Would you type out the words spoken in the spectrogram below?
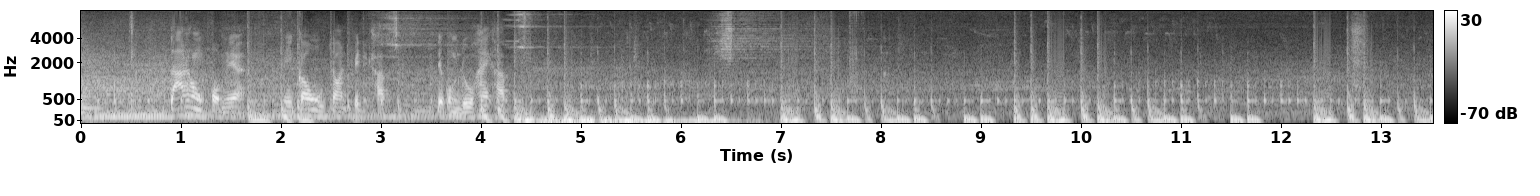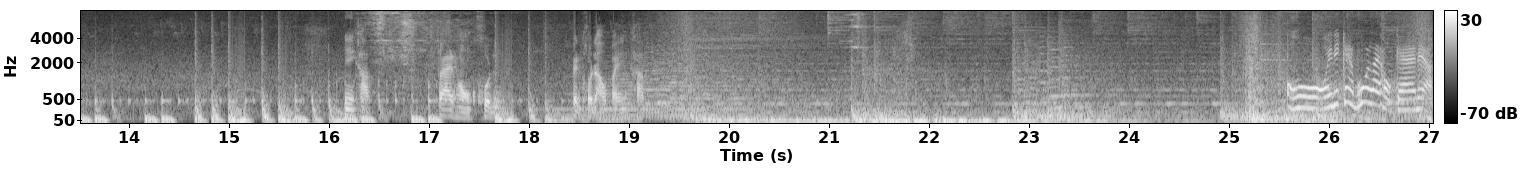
มร้านของผมเนี่ยมีกล้องวงจรปิดครับ เดี๋ยวผมดูให้ครับ นี่ครับ แฟนของคุณเป็นคนเอาไปครับ โอ้ยนี่แกพูดอะไรของแกเนี่ย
